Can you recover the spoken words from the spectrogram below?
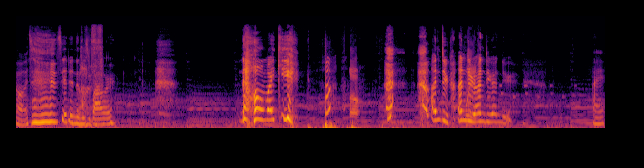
Oh, it's, it's hidden in this flower. no, my key. Oh, undo, undo, Wait. undo, undo. I,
